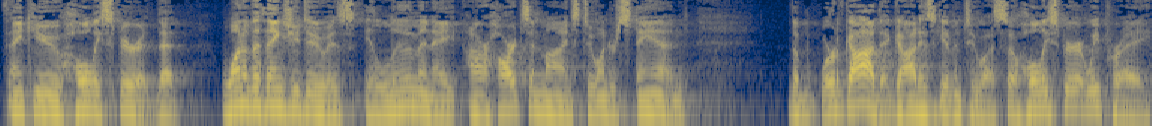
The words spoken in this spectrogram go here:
Thank you, Holy Spirit, that one of the things you do is illuminate our hearts and minds to understand the Word of God that God has given to us. So Holy Spirit, we pray,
